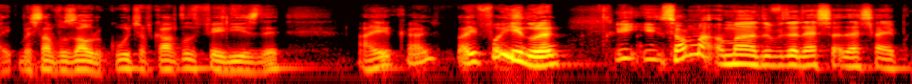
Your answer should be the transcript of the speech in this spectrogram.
Aí começava a usar o Orkut, eu ficava todo feliz, né? Aí, aí foi indo, né? E, e só uma, uma dúvida dessa, dessa época.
